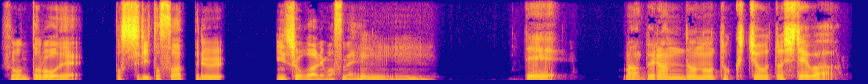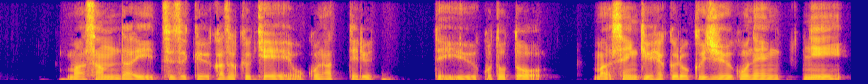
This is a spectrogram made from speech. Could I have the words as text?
フロントローでどっしりと座ってる印象がありますね。うんうん。で、まあブランドの特徴としては、まあ3代続く家族経営を行ってるっていうことと、まあ1965年に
